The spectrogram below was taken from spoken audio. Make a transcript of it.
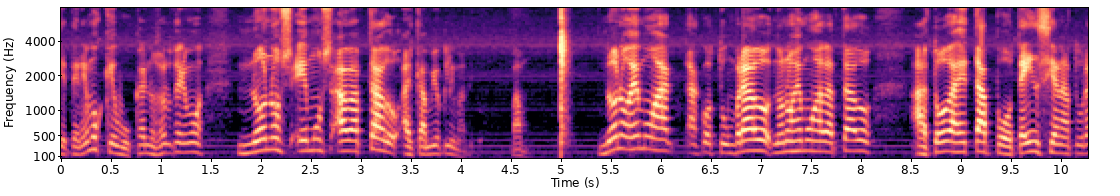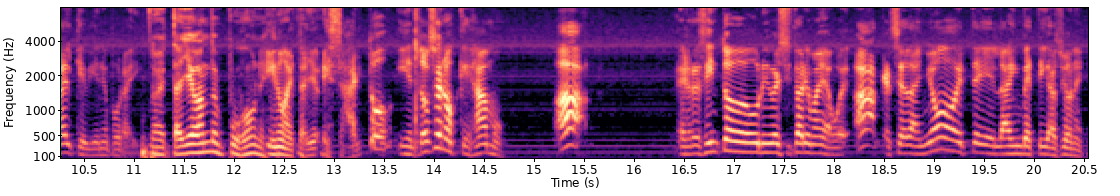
que tenemos que buscar. Nosotros tenemos, no nos hemos adaptado al cambio climático. Vamos. No nos hemos acostumbrado, no nos hemos adaptado a toda esta potencia natural que viene por ahí. Nos está llevando empujones. Y nos está Exacto. Y entonces nos quejamos. Ah, el recinto universitario de Mayagüez. Ah, que se dañó este, las investigaciones.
